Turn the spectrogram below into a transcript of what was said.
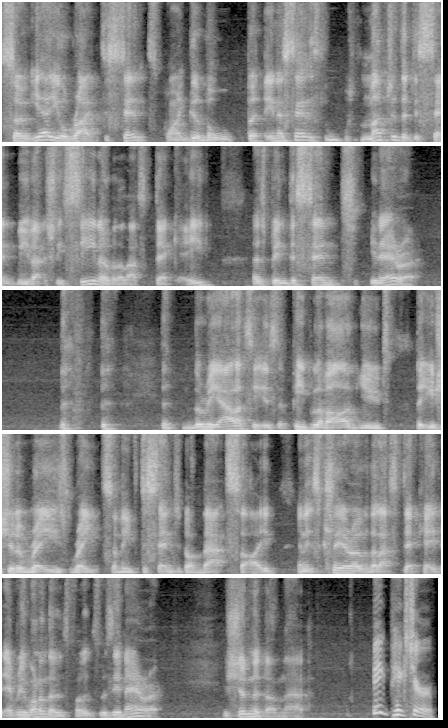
so yeah, you're right. Dissent's quite good, but but in a sense, much of the dissent we've actually seen over the last decade has been dissent in error. The, the, the reality is that people have argued that you should have raised rates and they've dissented on that side. And it's clear over the last decade, every one of those votes was in error. You shouldn't have done that. Big picture,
